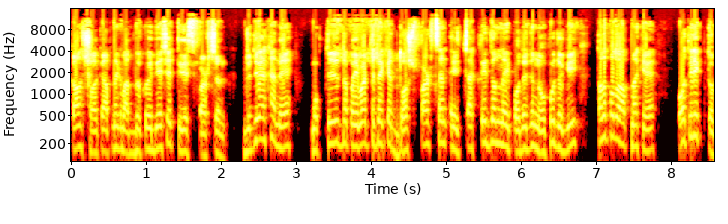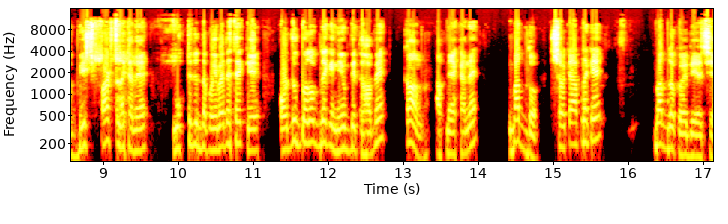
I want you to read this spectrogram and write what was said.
কারণ সরকার আপনাকে বাধ্য করে দিয়েছে তিরিশ পার্সেন্ট যদিও এখানে মুক্তিযোদ্ধা পরিবারটি থেকে দশ পার্সেন্ট এই চাকরির জন্য, এই পদের জন্য উপযোগী। তারপরেও আপনাকে অতিরিক্ত বিশ পার্সেন্ট এখানে মুক্তিযোদ্ধা পরিবারটি থেকে অযোগ্য লোকদেরকে নিয়োগ দিতে হবে। কারণ আপনি এখানে বাধ্য। সরকার আপনাকে বাধ্য করে দিয়েছে।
